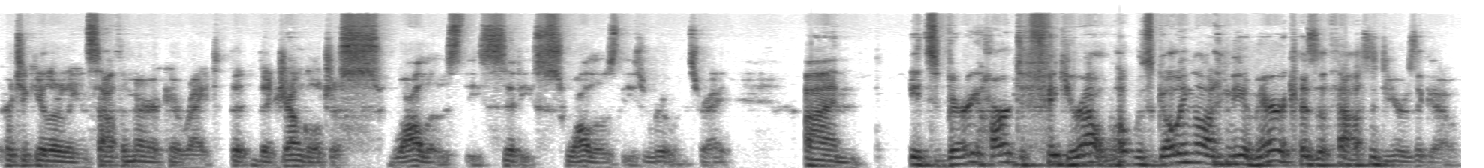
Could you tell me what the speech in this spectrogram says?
particularly in South America, right, the, the jungle just swallows these cities, swallows these ruins, right? Um, it's very hard to figure out what was going on in the Americas a thousand years ago.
